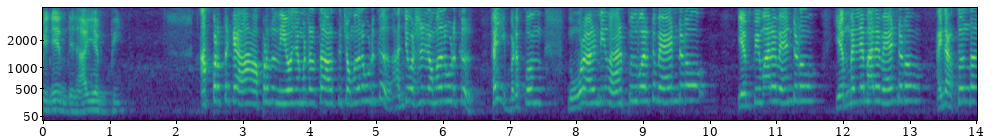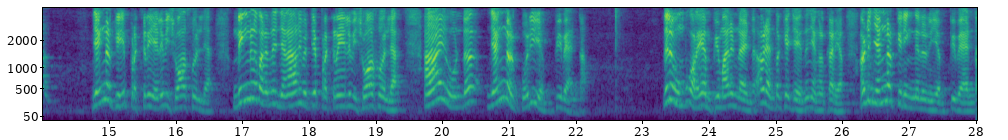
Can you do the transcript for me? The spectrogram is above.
പിന്നെ എന്തിനാ എം പി അപ്പുറത്തേക്ക് ആ അപ്പുറത്തെ നിയോജക മണ്ഡലത്തെ ആൾക്ക് ചുമതല കൊടുക്ക്. അഞ്ച് വർഷം ചുമതല കൊടുക്ക്. ഹേയ് ഇവിടെ ഇപ്പം നൂറാളുണ്ടെങ്കിൽ നാൽപ്പത് പേർക്ക് വേണ്ടടോ? എം പിമാരെ വേണ്ടടോ? എം എൽ എമാരെ വേണ്ടടോ? അതിന്റെ അർത്ഥം എന്താ? ഞങ്ങൾക്ക് ഈ പ്രക്രിയയിൽ വിശ്വാസമില്ല. നിങ്ങൾ പറയുന്ന ജനാധിപത്യ പ്രക്രിയയിൽ വിശ്വാസമില്ല. ആയതുകൊണ്ട് ഞങ്ങൾക്കൊരു എം പി വേണ്ട. ഇതിനു മുമ്പ് കുറേ എം പിമാരുണ്ടായിട്ടുണ്ട്. അവരെന്തൊക്കെയാണ് ചെയ്യുന്നത് ഞങ്ങൾക്കറിയാം. അതുകൊണ്ട് ഞങ്ങൾക്കിനി ഇങ്ങനെ ഒരു എം പി വേണ്ട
